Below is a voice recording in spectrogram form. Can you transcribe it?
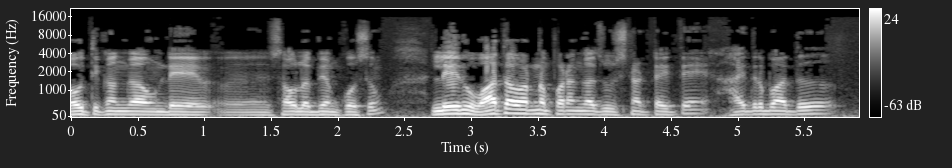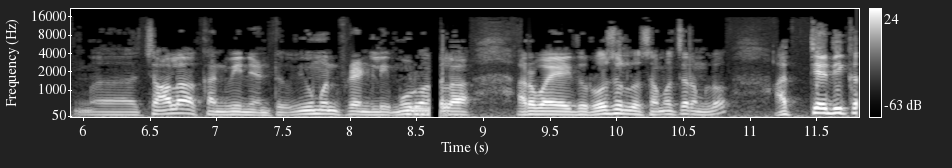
భౌతికంగా ఉండే సౌలభ్యం కోసం. లేదు వాతావరణ పరంగా చూసినట్టయితే హైదరాబాద్ చాలా కన్వీనియంట్ హ్యూమన్ ఫ్రెండ్లీ మూడు వందల అరవై ఐదు రోజుల్లో సంవత్సరంలో అత్యధిక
